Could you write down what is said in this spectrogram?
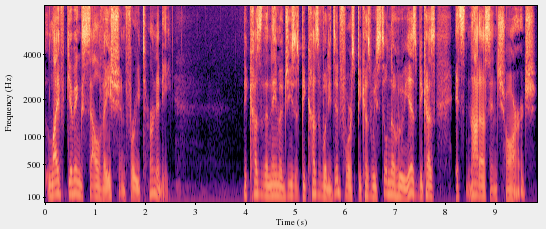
life giving salvation for eternity because of the name of Jesus, because of what he did for us, because we still know who he is, because it's not us in charge.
